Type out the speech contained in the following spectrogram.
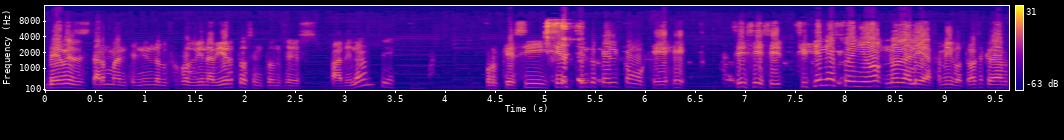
debes estar manteniendo los ojos bien abiertos, entonces adelante. Porque sí, siento que él como que... Sí, sí, sí. Si tienes sueño, no la leas, amigo. Te vas a quedar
